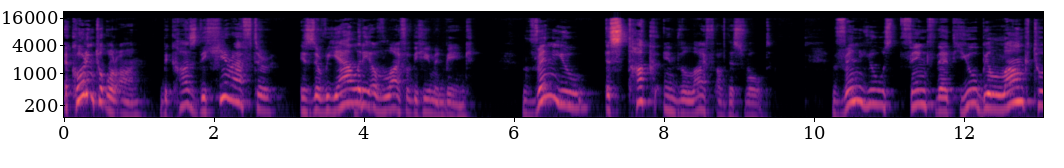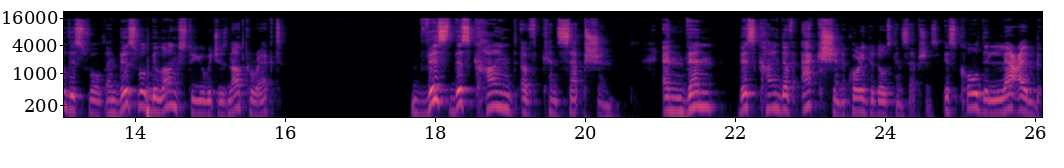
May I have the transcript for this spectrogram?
According to Quran, because the hereafter is the reality of life of the human being, when you stuck in the life of this world, when you think that you belong to this world and this world belongs to you, which is not correct, this this kind of conception and then this kind of action according to those conceptions is called la'ib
